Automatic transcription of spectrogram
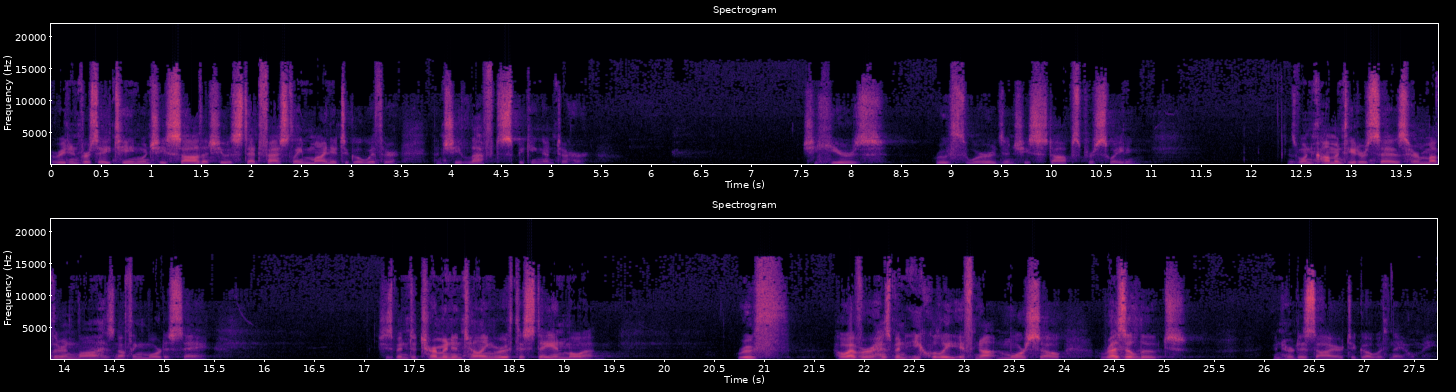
We read in verse 18 when she saw that she was steadfastly minded to go with her, then she left speaking unto her. She hears Ruth's words and she stops persuading. As one commentator says, her mother in law has nothing more to say. She's been determined in telling Ruth to stay in Moab. Ruth, however, has been equally, if not more so, resolute in her desire to go with Naomi.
